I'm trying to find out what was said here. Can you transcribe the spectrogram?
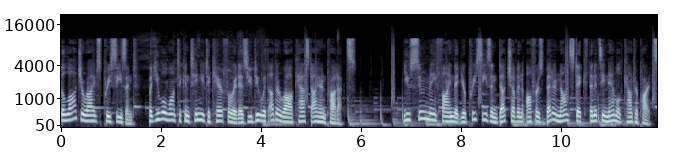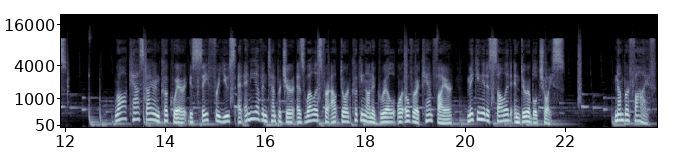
The Lodge arrives pre-seasoned, but you will want to continue to care for it as you do with other raw cast iron products. You soon may find that your pre-seasoned Dutch oven offers better non-stick than its enameled counterparts. Raw cast iron cookware is safe for use at any oven temperature as well as for outdoor cooking on a grill or over a campfire, making it a solid and durable choice. Number 5.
